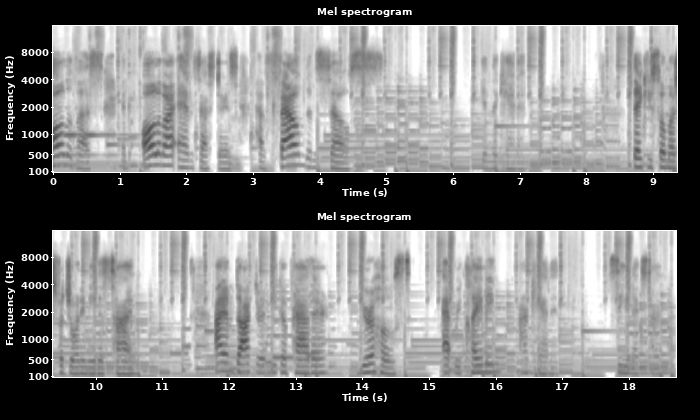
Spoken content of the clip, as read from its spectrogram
all of us and all of our ancestors have found themselves in the canon. Thank you so much for joining me this time. I am Dr. Anika Prather, your host at Reclaiming Our Canon. See you next time.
